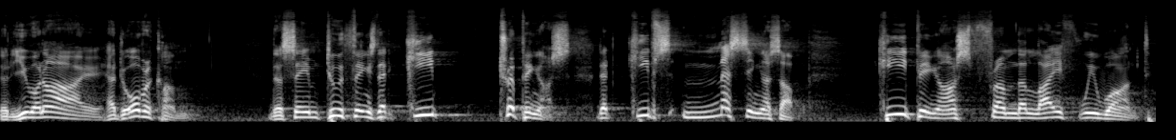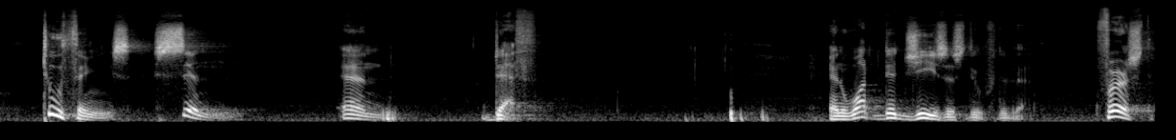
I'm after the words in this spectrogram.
that you and I had to overcome. The same two things that keep tripping us, that keeps messing us up, keeping us from the life we want two things sin and death. And what did Jesus do to that? First,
